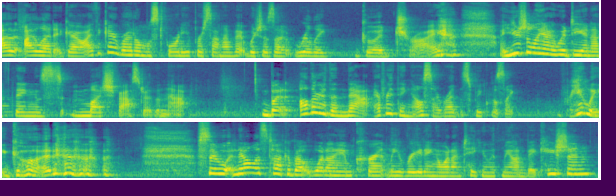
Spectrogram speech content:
I, I let it go. I think I read almost 40% of it, which is a really good try. Usually I would DNF things much faster than that. But other than that, everything else I read this week was like really good. So now let's talk about what I am currently reading and what I'm taking with me on vacation.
